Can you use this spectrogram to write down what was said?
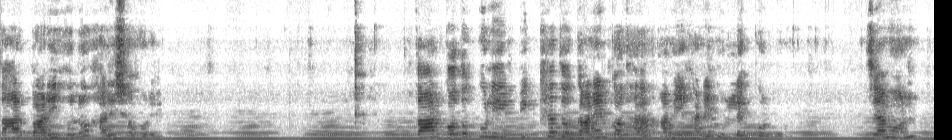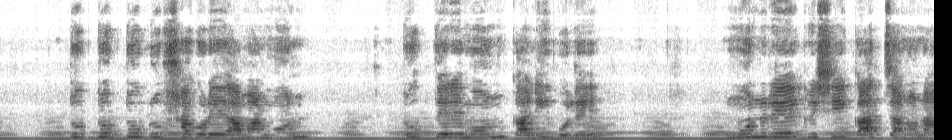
তার বাড়ি হলো হালি শহরে তার কতকগুলি বিখ্যাত গানের কথা আমি এখানে উল্লেখ করব। যেমন, ডুব ডুব ডুব রূপসাগরে আমার মন, ডুব দেরে মন কালি বলে, মন রে কৃষি কাজ জানো না,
